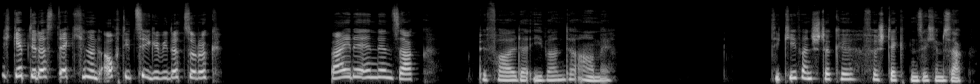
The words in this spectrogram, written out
Ich geb dir das Deckchen und auch die Ziege wieder zurück. Beide in den Sack, befahl der Ivan der Arme. Die Kiefernstöcke versteckten sich im Sack.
